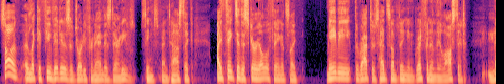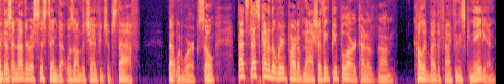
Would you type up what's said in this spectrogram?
saw uh, like a few videos of Jordi Fernandez there, and he seems fantastic. I think to the Scariolo thing, it's like maybe the Raptors had something in Griffin and they lost it. Mm-hmm. And there's mm-hmm. another assistant that was on the championship staff that would work. So that's that's kind of the weird part of Nash. I think people are kind of um, colored by the fact that he's Canadian.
